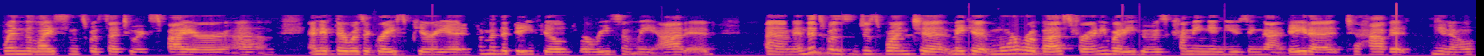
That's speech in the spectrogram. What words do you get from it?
when the license was set to expire um, and if there was a grace period. Some of the date fields were recently added. Um, and this was just one to make it more robust for anybody who is coming and using that data to have it, you know,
